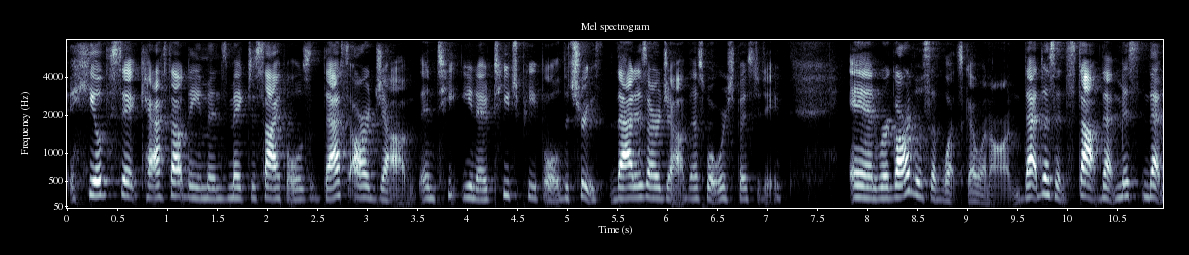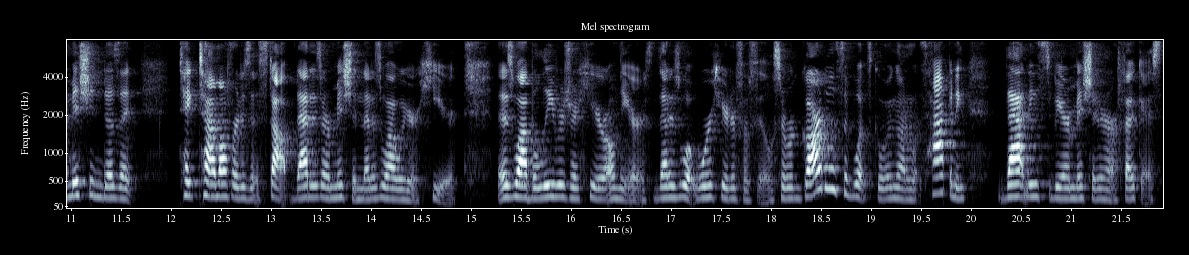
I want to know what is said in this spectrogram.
heal the sick, cast out demons, make disciples. That's our job, and te- you know, teach people the truth. That is our job. That's what we're supposed to do. And regardless of what's going on, that doesn't stop. That miss that mission doesn't take time off or doesn't stop. That is our mission. That is why we are here. That is why believers are here on the earth. That is what we're here to fulfill. So, regardless of what's going on and what's happening, that needs to be our mission and our focus.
